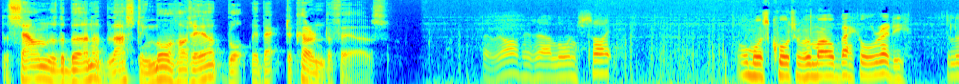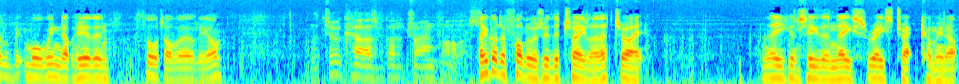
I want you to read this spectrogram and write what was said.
The sound of the burner blasting more hot air brought me back to current affairs. There we are, there's our launch site. Almost quarter of a mile back already. A little bit more wind up here than thought of early on. The two cars have got to try and follow us. They've got to follow us with the trailer, that's right. And there you can see the Naas racetrack coming up.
